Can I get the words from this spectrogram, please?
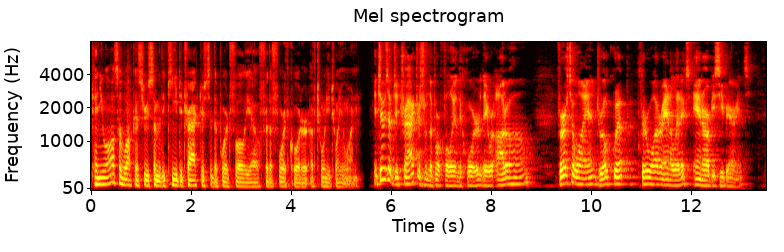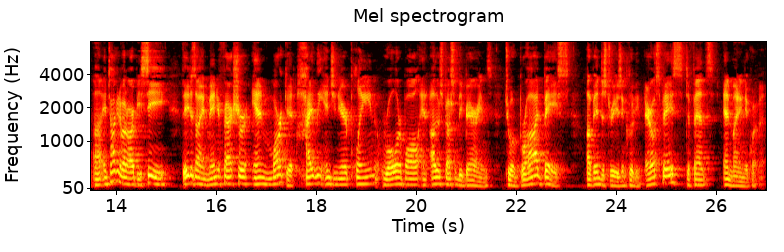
Can you also walk us through some of the key detractors to the portfolio for the fourth quarter of 2021? In terms of detractors from the portfolio in the quarter, they were Autohome, First Hawaiian, Dril-Quip, Clearwater Analytics, and RBC Bearings. Uh, in talking about RBC, they design, manufacture, and market highly engineered plain, roller ball, and other specialty bearings to a broad base of industries, including aerospace, defense, and mining equipment.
